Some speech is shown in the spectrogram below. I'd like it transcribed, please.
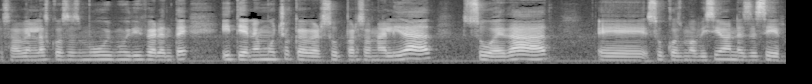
o sea, ven las cosas muy, muy diferente y tiene mucho que ver su personalidad, su edad, eh, su cosmovisión, es decir,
